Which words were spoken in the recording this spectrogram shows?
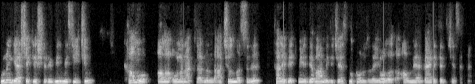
Bunun gerçekleştirebilmesi için kamu ala olanaklarının da açılmasını talep etmeye devam edeceğiz. Bu konuda da yol almaya gayret edeceğiz efendim.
